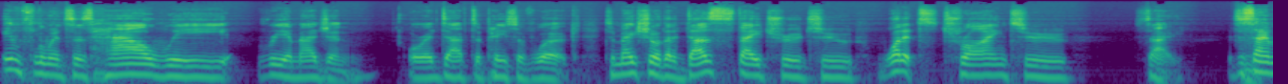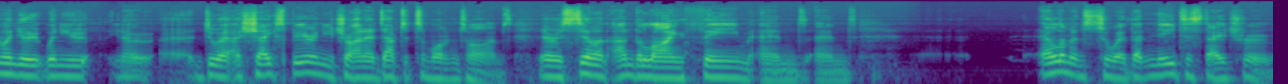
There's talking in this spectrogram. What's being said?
influences how we reimagine or adapt a piece of work to make sure that it does stay true to what it's trying to say. It's the same when you when you you know uh, do a, a, Shakespeare and you try and adapt it to modern times. There is still an underlying theme and and elements to it that need to stay true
